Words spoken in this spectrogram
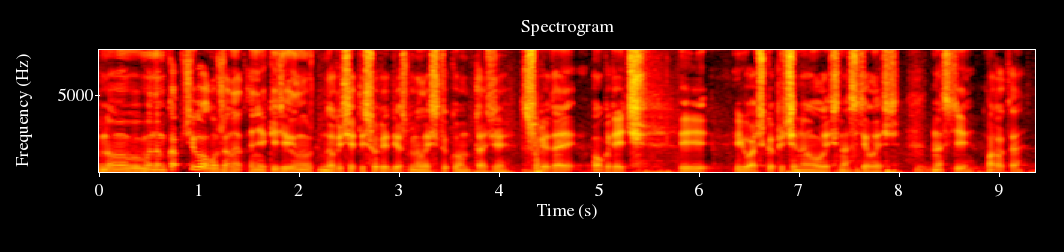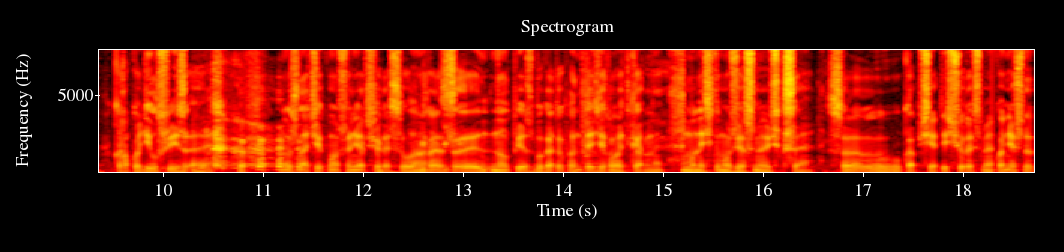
Ну, мы нам капчивал уже на это, не кизил, но решите суред смелость таком, тажи. Суредай огреч и Ивашка печенылась, настилась. Насти, морота, крокодил швиз. Ну, значит, может, не вчера сылан. Раз НЛПС бы готов фантазировать карны. Мы начнем уже смеючкса. Со капчет еще раз. Конечно,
